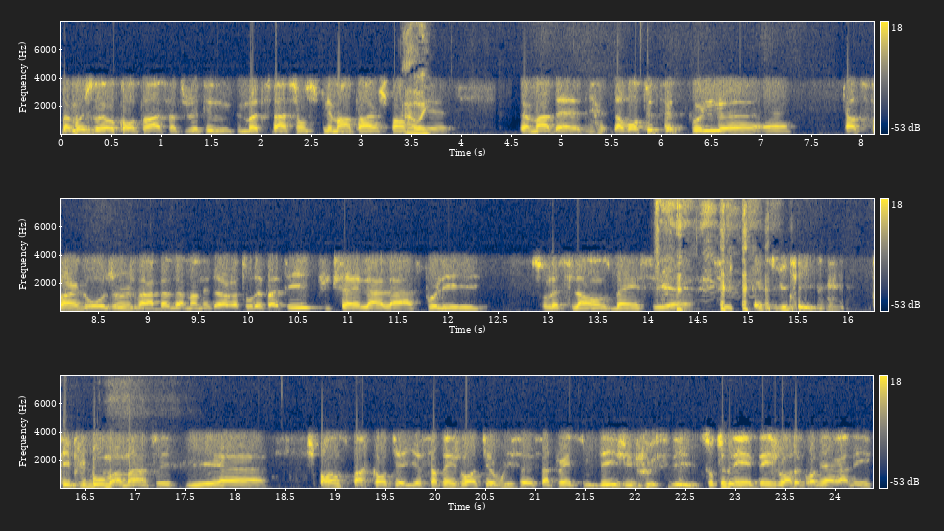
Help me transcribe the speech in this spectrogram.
Ben moi, je dirais au contraire, ça a toujours été une motivation supplémentaire. Je pense ah que justement d'avoir toute cette foule-là. Euh, quand tu fais un gros jeu, je me rappelle d'un moment donné d'un retour de bâté, puis que la, la foule est sur le silence, ben c'est euh, tes, plus beaux moments, tu sais. Puis euh, je pense par contre qu'il y, a certains joueurs que oui, ça, peut intimider. J'ai vu aussi surtout des, joueurs de première année.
